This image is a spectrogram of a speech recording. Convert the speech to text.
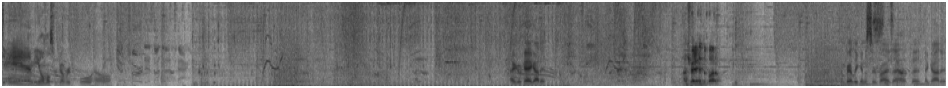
Damn, he almost recovered full health. I'm coming with you. I, okay, I got it. I'll try to hit the bottom. I'm barely gonna survive that, but I got it.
